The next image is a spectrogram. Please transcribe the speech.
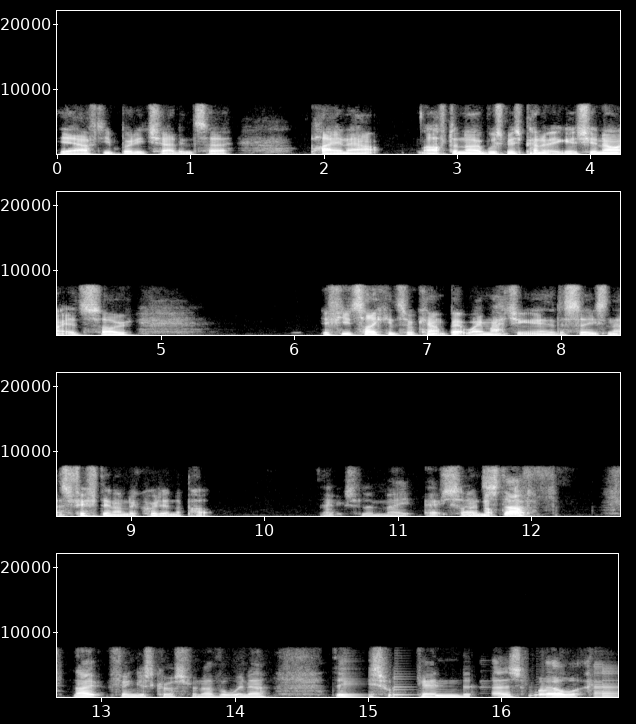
yeah. After you bullied Chad into paying out after Noble's missed penalty against United, so if you take into account Betway matching at the end of the season, that's fifteen hundred quid in the pot. Excellent, mate. Excellent not stuff. No, fingers crossed for another winner this weekend as well. Uh,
